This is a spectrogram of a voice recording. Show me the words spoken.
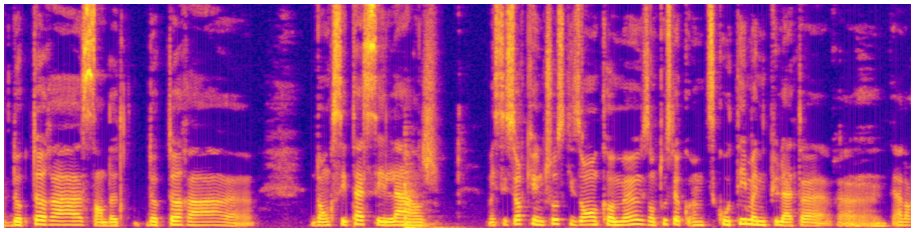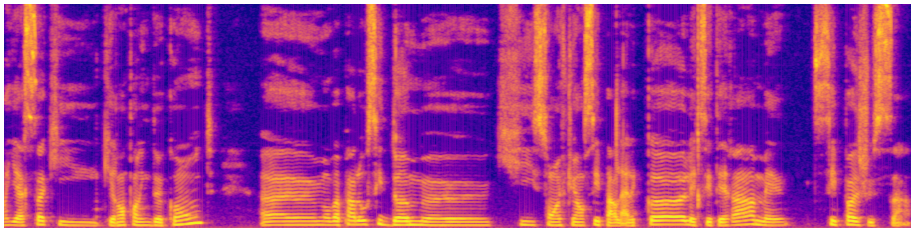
doctorat, sans doc- doctorat. donc, c'est assez large. Mais c'est sûr qu'il y a une chose qu'ils ont en commun, ils ont tous le- un petit côté manipulateur. Euh, Mhm. Alors, il y a ça qui, qui rentre en ligne de compte. Euh, on va parler aussi d'hommes euh, qui sont influencés par l'alcool, etc. Mais c'est pas juste ça.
